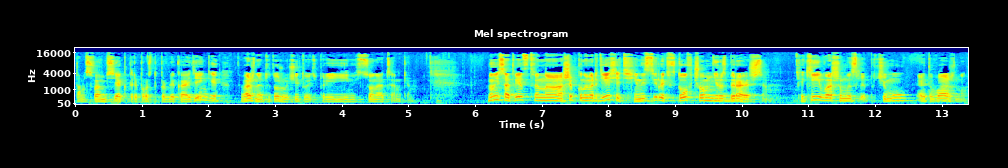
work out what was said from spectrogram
там в своем секторе, просто привлекая деньги, важно это тоже учитывать при инвестиционной оценке. Ну и, соответственно, ошибка номер 10 – инвестировать в то, в чем не разбираешься. Какие ваши мысли? Почему это важно?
